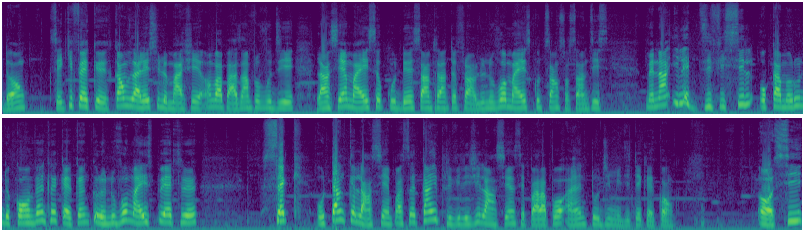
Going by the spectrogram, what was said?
Donc, Ce qui fait que quand vous allez sur le marché, on va par exemple vous dire l'ancien maïs coûte 230 francs, le nouveau maïs coûte 170. Maintenant, il est difficile au Cameroun de convaincre quelqu'un que le nouveau maïs peut être sec autant que l'ancien. Parce que quand il privilégie l'ancien, c'est par rapport à un taux d'humidité quelconque. Or, si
